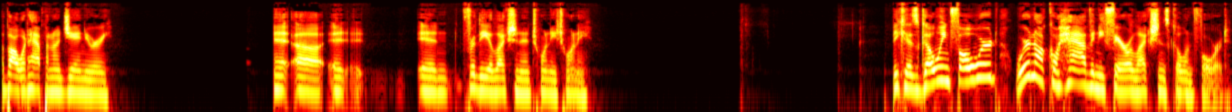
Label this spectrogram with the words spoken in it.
about what happened on January uh, uh in for the election in 2020. Because going forward, we're not going to have any fair elections going forward.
